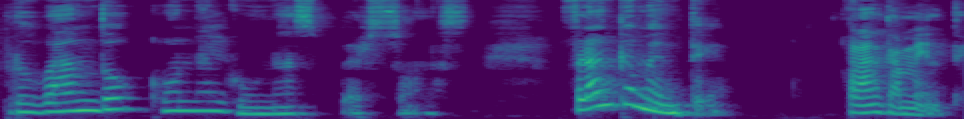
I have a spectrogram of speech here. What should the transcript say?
probando con algunas personas. Francamente, francamente,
